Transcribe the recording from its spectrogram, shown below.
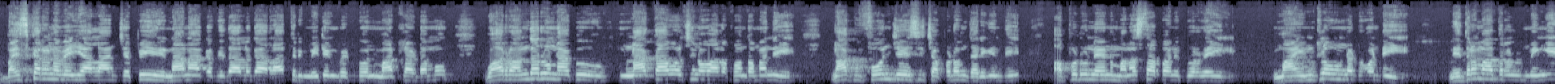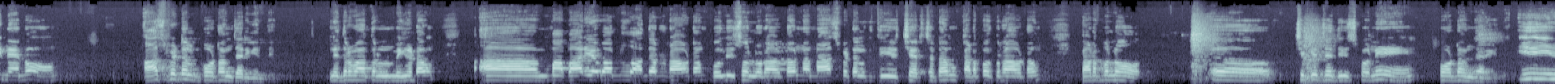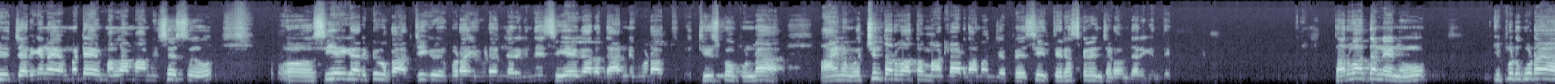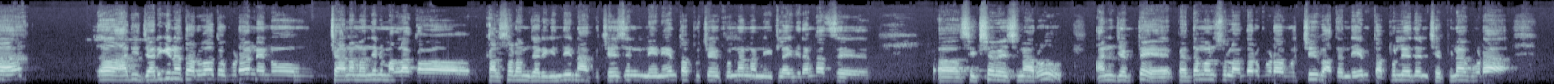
బహిష్కరణ వేయాలా అని చెప్పి నానాక విధాలుగా రాత్రి మీటింగ్ పెట్టుకొని మాట్లాడము వారు అందరూ నాకు నాకు కావాల్సిన వాళ్ళ కొంతమంది నాకు ఫోన్ చేసి చెప్పడం జరిగింది. అప్పుడు నేను మనస్తాపానికి గురై మా ఇంట్లో ఉన్నటువంటి నిద్ర మాత్రలు మింగి నేను హాస్పిటల్కి పోవడం జరిగింది. నిద్ర మాత్రలు మింగడం మా భార్య వాళ్ళు అందరూ రావడం పోలీసు వాళ్ళు రావడం నన్ను హాస్పిటల్కి తీ చేర్చడం కడపకు రావడం కడపలో చికిత్స తీసుకొని పోవడం జరిగింది. ఈ జరిగిన ఎమ్మటే మళ్ళా మా మిస్సెస్ సిఐ గారికి ఒక అర్జీ కూడా ఇవ్వడం జరిగింది. సిఐ గారు దాన్ని కూడా తీసుకోకుండా ఆయన వచ్చిన తర్వాత మాట్లాడదామని చెప్పేసి తిరస్కరించడం జరిగింది. తర్వాత నేను ఇప్పుడు కూడా అది జరిగిన తర్వాత కూడా నేను చాలా మందిని మళ్ళా కలసడం జరిగింది. నాకు చేసిన నేనేం తప్పు చేయకుండా నన్ను ఇట్లా ఈ విధంగా శిక్ష వేసినారు అని చెప్తే పెద్ద మనుషులు అందరూ కూడా వచ్చి అతని ఏం తప్పు లేదని చెప్పినా కూడా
